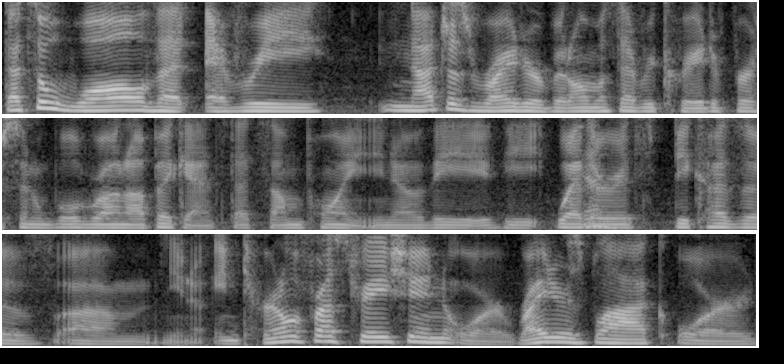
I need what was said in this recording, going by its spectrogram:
that's a wall that every not just writer but almost every creative person will run up against at some point you know the the whether Yeah. it's because of um, you know internal frustration or writer's block or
